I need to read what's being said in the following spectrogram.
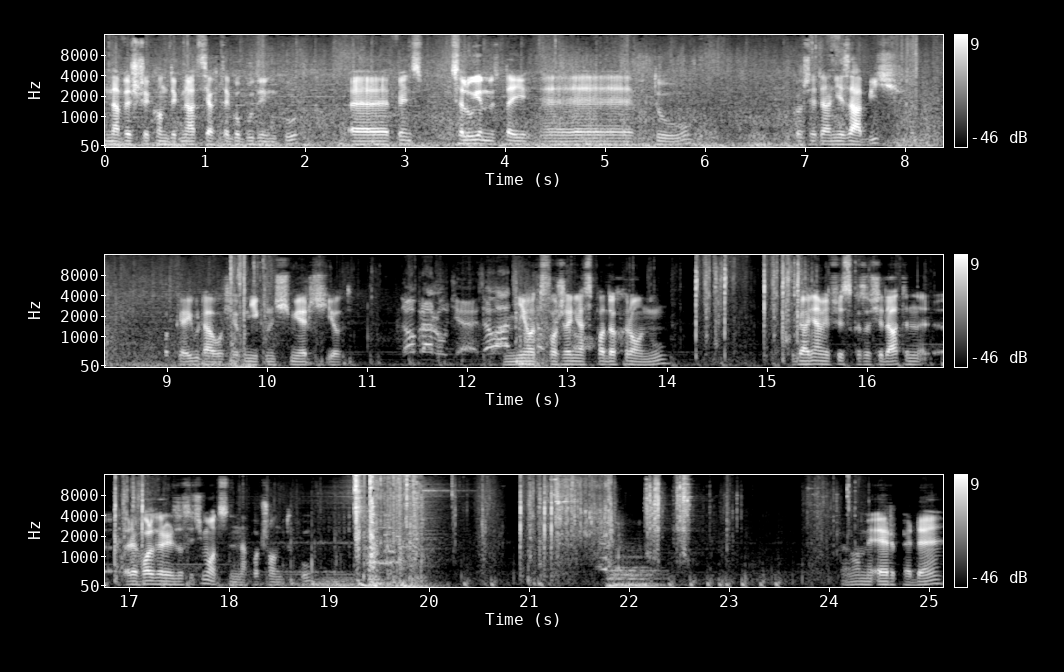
na wyższych kondygnacjach tego budynku. E, więc celujemy tutaj e, w dół. Tylko, że trzeba nie zabić. Okej, udało się uniknąć śmierci od nieotworzenia spadochronu. Zgarniamy wszystko co się da. Ten rewolwer jest dosyć mocny na początku. Mamy RPD.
